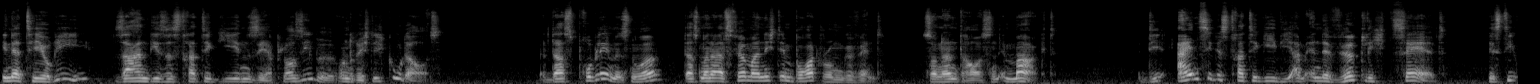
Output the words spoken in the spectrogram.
In der Theorie sahen diese Strategien sehr plausibel und richtig gut aus. Das Problem ist nur, dass man als Firma nicht im Boardroom gewinnt, sondern draußen im Markt. Die einzige Strategie, die am Ende wirklich zählt, ist die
